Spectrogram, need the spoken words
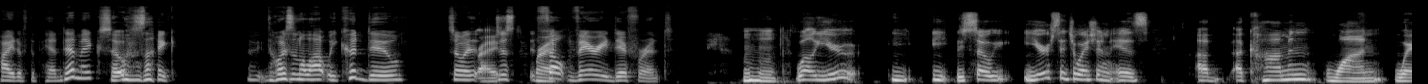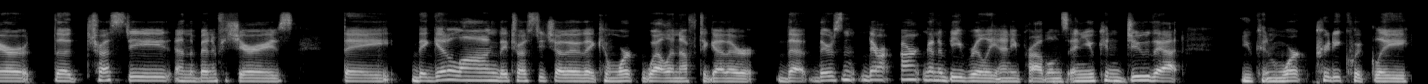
height of the pandemic, so it was like there wasn't a lot we could do. So it right. just it right. felt very different. Mm-hmm. Well, you so your situation is a, a common one where the trustee and the beneficiaries they they get along, they trust each other, they can work well enough together that there's there aren't going to be really any problems, and you can do that. You can work pretty quickly.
